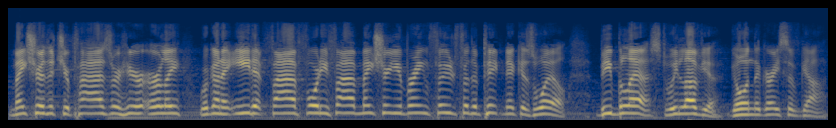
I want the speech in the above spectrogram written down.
Make sure that your pies are here early. We're going to eat at 5:45. Make sure you bring food for the picnic as well. Be blessed. We love you. Go in the grace of God.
